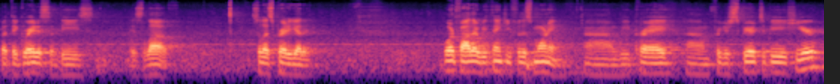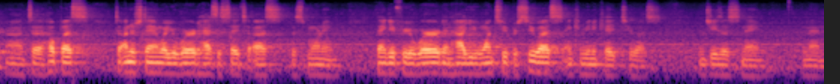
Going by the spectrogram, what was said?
but the greatest of these is love. So let's pray together. Lord Father, we thank you for this morning. Uh, we pray um, for your Spirit to be here uh, to help us to understand what your word has to say to us this morning. Thank you for your word and how you want to pursue us and communicate to us. In Jesus' name, amen.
